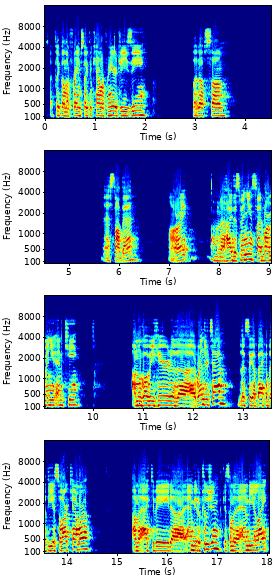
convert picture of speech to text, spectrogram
So I click on the frame, select the camera from here, GZ, it up some. That's not bad. All right, I'm gonna hide this menu, sidebar menu, N key. I'm gonna go over here to the render tab. Looks like a backup a DSLR camera. I'm gonna activate uh, ambient occlusion, get some of that ambient light.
